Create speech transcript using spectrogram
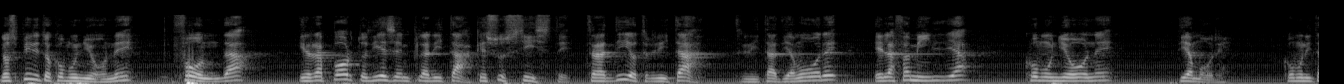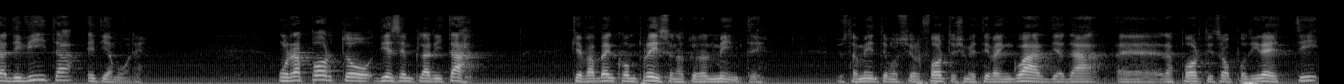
Lo Spirito Comunione fonda il rapporto di esemplarità che sussiste tra Dio Trinità, Trinità di amore, e la famiglia, comunione di amore, comunità di vita e di amore un rapporto di esemplarità che va ben compreso naturalmente. Giustamente Monsignor Forte ci metteva in guardia da eh, rapporti troppo diretti,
